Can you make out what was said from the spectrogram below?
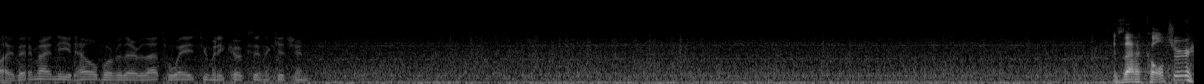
Like they might need help over there, but that's way too many cooks in the kitchen. Is that a culture?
